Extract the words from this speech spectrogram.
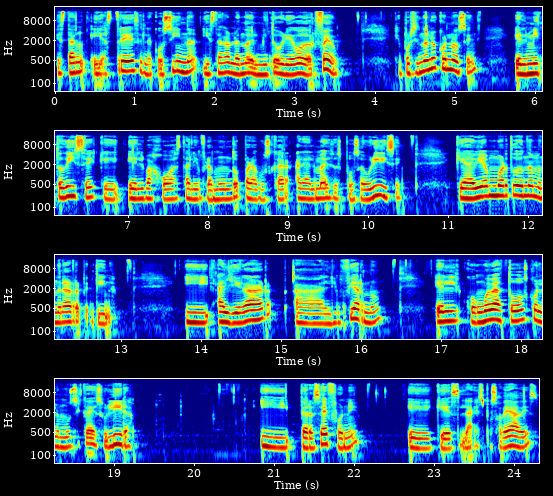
están ellas tres en la cocina y están hablando del mito griego de Orfeo, que por si no lo conocen, el mito dice que él bajó hasta el inframundo para buscar al alma de su esposa Eurídice, que había muerto de una manera repentina. Y al llegar al infierno, él conmueve a todos con la música de su lira. Y Perséfone, eh, que es la esposa de Hades,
